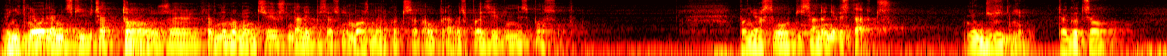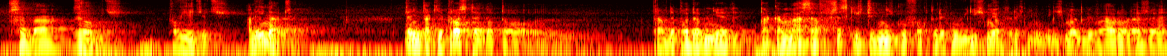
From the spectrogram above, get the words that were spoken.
Wyniknęło dla Mickiewicza to, że w pewnym momencie już dalej pisać nie można, tylko trzeba uprawiać poezję w inny sposób ponieważ słowo pisane nie wystarczy, nie udźwignie tego, co trzeba zrobić, powiedzieć, ale inaczej. To nie takie proste, bo to prawdopodobnie taka masa wszystkich czynników, o których mówiliśmy, o których nie mówiliśmy, odgrywała rolę, że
